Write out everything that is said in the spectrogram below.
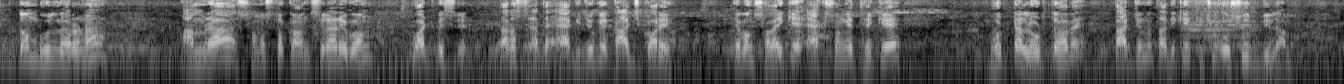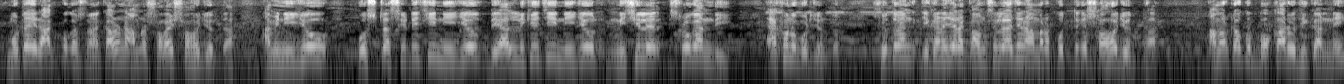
একদম ভুল ধারণা। আমরা সমস্ত কাউন্সিলর এবং ওয়ার্ড প্রেসিডেন্ট তারা সাথে একযোগে কাজ করে এবং সবাইকে একসঙ্গে থেকে ভোটটা লড়তে হবে তার জন্য তাদেরকে কিছু ওষুধ দিলাম। মোটাই রাগ প্রকাশ নয় কারণ আমরা সবাই সহযোদ্ধা। আমি নিজেও পোস্টার সেটেছি নিজেও দেয়াল লিখেছি নিজেও মিছিলের স্লোগান দিই এখনও পর্যন্ত। সুতরাং যেখানে যারা কাউন্সিলর আছেন আমরা প্রত্যেকে সহযোদ্ধা। আমার কাউকে বকার অধিকার নেই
